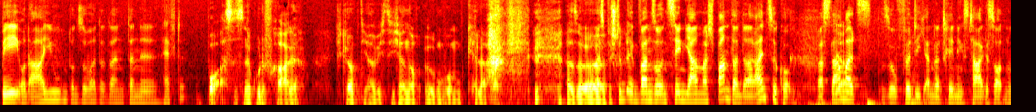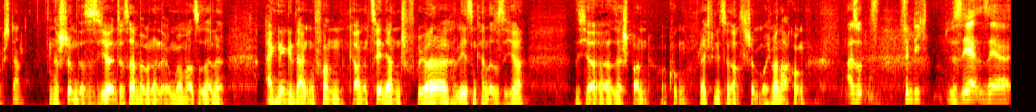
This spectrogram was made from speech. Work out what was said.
B- und A-Jugend und so weiter dein, deine Hefte? Boah, das ist eine gute Frage. Ich glaube, die habe ich sicher noch irgendwo im Keller. also, äh, ist bestimmt irgendwann so in zehn Jahren mal spannend, dann da reinzugucken, was damals ja. so für dich an der Trainingstagesordnung stand. Das stimmt, das ist sicher interessant, wenn man dann irgendwann mal so seine eigenen Gedanken von keine zehn Jahren früher lesen kann. Das ist sicher, sicher äh, sehr spannend. Mal gucken, vielleicht findest du noch. Stimmt, muss ich mal nachgucken. Also finde ich sehr, sehr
